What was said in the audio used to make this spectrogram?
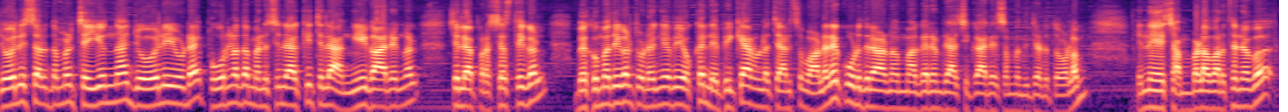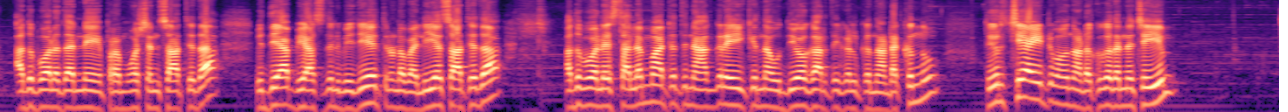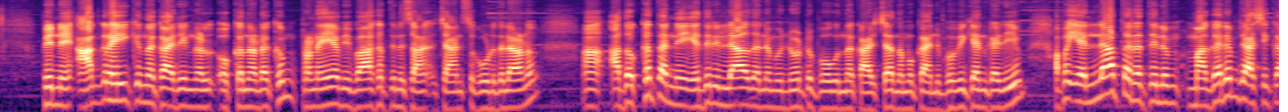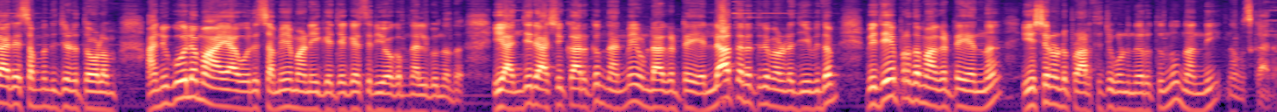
ജോലി സ്ഥലത്ത് നമ്മൾ ചെയ്യുന്ന ജോലിയുടെ പൂർണത മനസ്സിലാക്കി ചില അംഗീകാരങ്ങൾ ചില പ്രശസ്തികൾ ബഹുമതികൾ തുടങ്ങിയവയൊക്കെ ലഭിക്കാനുള്ള ചാൻസ് വളരെ കൂടുതലാണ് മകരം രാശിക്കാരെ സംബന്ധിച്ചിടത്തോളം. പിന്നെ ശമ്പള വർധനവ് അതുപോലെ തന്നെ പ്രമോഷൻ സാധ്യത വിദ്യാഭ്യാസത്തിൽ വിജയത്തിനുള്ള വലിയ സാധ്യത അതുപോലെ സ്ഥലം മാറ്റത്തിന് ആഗ്രഹിക്കുന്ന ഉദ്യോഗാർത്ഥികൾക്ക് നടക്കുന്നു. തീർച്ചയായിട്ടും അത് നടക്കുക തന്നെ ചെയ്യും. പിന്നെ ആഗ്രഹിക്കുന്ന കാര്യങ്ങൾ ഒക്കെ നടക്കും. പ്രണയ വിവാഹത്തിന് ചാൻസ് കൂടുതലാണ്. അതൊക്കെ തന്നെ എതിരില്ലാതെ തന്നെ മുന്നോട്ട് പോകുന്ന കാഴ്ച നമുക്ക് അനുഭവിക്കാൻ കഴിയും. അപ്പോൾ എല്ലാ തരത്തിലും മകരം രാശിക്കാരെ സംബന്ധിച്ചിടത്തോളം അനുകൂലമായ ഒരു സമയമാണ് ഈ ഗജകേസരി യോഗം നൽകുന്നത്. ഈ അഞ്ച് രാശിക്കാർക്കും നന്മയുണ്ടാകട്ടെ എല്ലാ തരത്തിലും അവരുടെ ജീവിതം വിജയപ്രദമാകട്ടെ എന്ന് ഈശ്വരനോട് പ്രാർത്ഥിച്ചുകൊണ്ട് നിർത്തുന്നു. നന്ദി നമസ്കാരം.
